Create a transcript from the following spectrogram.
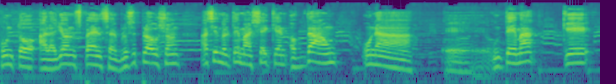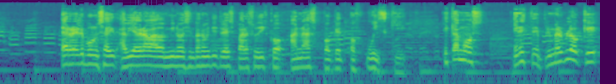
junto a la John Spencer Blues Explosion, haciendo el tema Shaken of Down, una, eh, un tema que R.L. Burnside había grabado en 1993 para su disco Anna's Pocket of Whiskey. Estamos en este primer bloque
